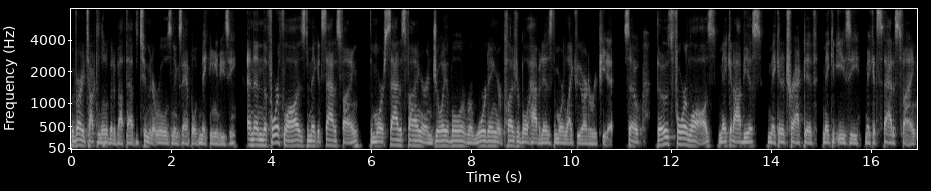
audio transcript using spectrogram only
We've already talked a little bit about that. The two minute rule is an example of making it easy. And then the fourth law is to make it satisfying. The more satisfying or enjoyable or rewarding or pleasurable a habit is, the more likely you are to repeat it. So those four laws make it obvious, make it attractive, make it easy, make it satisfying.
